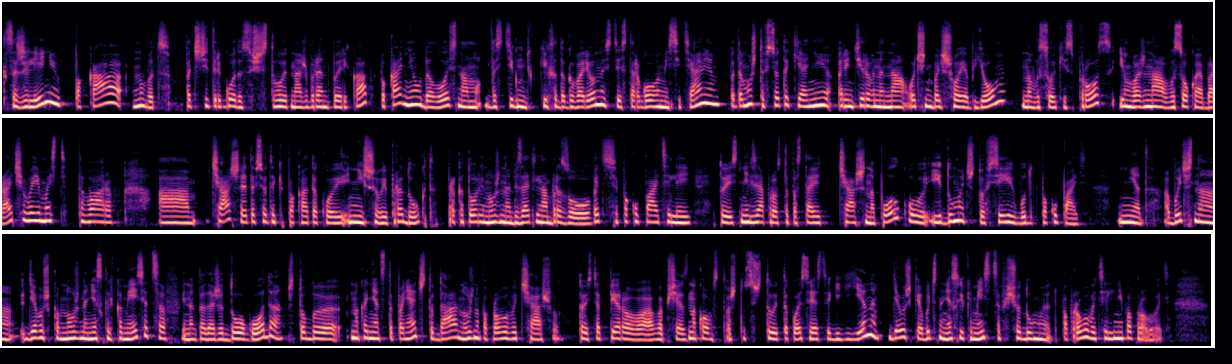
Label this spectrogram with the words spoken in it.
К сожалению, пока, ну вот почти три года существует наш бренд Berry Cup, пока не удалось нам достигнуть каких-то договоренностей с торговыми сетями, потому что все-таки они ориентированы на очень большой объем, на высокий спрос, им важна высокая оборачиваемость товаров, а чаша — это все-таки пока такой нишевый продукт, про который нужно обязательно образовывать покупателей. То есть нельзя просто поставить чаши на полку и думать, что все их будут покупать. Нет, обычно девушкам нужно несколько месяцев, иногда даже до года, чтобы наконец-то понять, что да, нужно попробовать чашу. То есть от первого вообще знакомства, что существует такое средство гигиены, девушки обычно несколько месяцев еще думают, попробовать или не попробовать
